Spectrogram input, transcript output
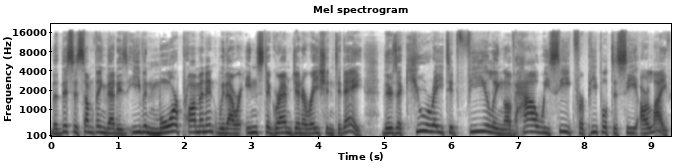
that this is something that is even more prominent with our Instagram generation today. There's a curated feeling of how we seek for people to see our life.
